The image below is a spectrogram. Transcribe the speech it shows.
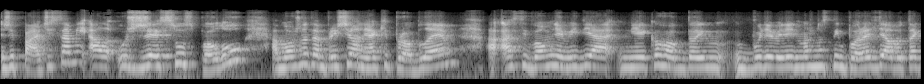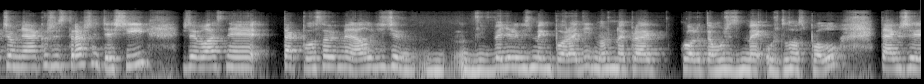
že páči sa mi, ale už, že sú spolu a možno tam prišiel nejaký problém a asi vo mne vidia niekoho, kto im bude vedieť možno s tým poradiť, alebo tak, čo mňa akože strašne teší, že vlastne tak pôsobíme na ľudí, že vedeli by sme im poradiť, možno aj práve kvôli tomu, že sme už dlho spolu. Takže,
